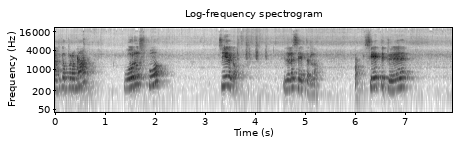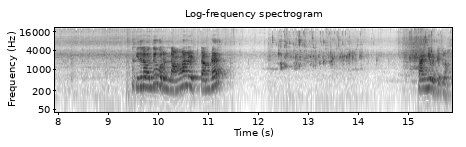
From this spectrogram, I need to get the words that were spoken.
அதுக்கப்புறமா ஒரு ஸ்பூன் ஜீரகம். இதில் சேர்த்துடலாம். சேர்த்துட்டு இதில் வந்து ஒரு நாலு டம்ளர் தண்ணி விட்டுக்கலாம்.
